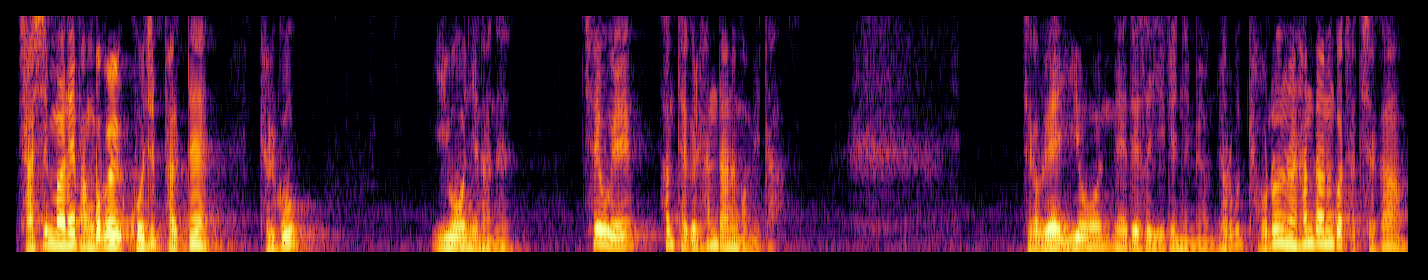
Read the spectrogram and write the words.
자신만의 방법을 고집할 때 결국 이혼이라는 최후의 선택을 한다는 겁니다. 제가 왜 이혼에 대해서 얘기했냐면 여러분 결혼을 한다는 것 자체가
